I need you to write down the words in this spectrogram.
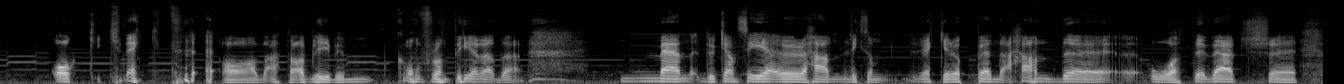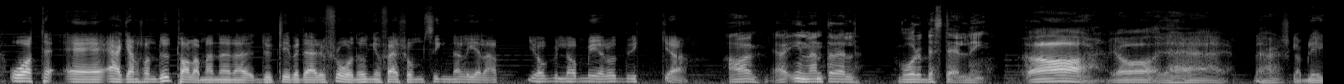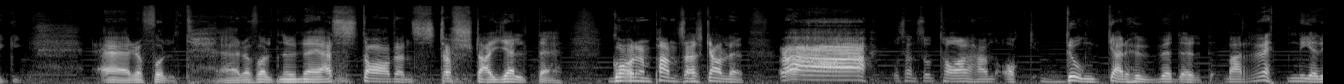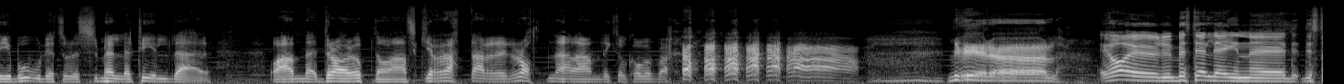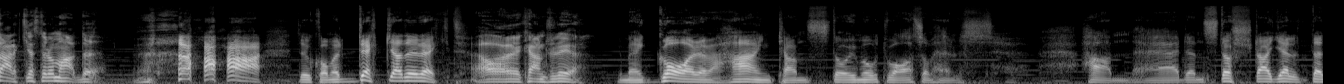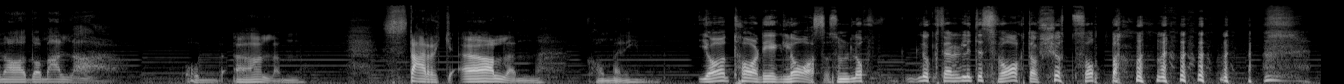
och knäckt av att ha blivit konfronterad där. Men du kan se hur han liksom räcker upp en hand eh, åt världs eh, åt eh, ägaren som du talar med när du kliver därifrån, ungefär som signalerar att jag vill ha mer att dricka. Ja, jag inväntar väl vår beställning. Ja, ja, det här, det här ska bli ärofullt. Ärofullt nu när jag är stadens största hjälte. Gorm pansarskallen! Ah! Och sen så tar han och dunkar huvudet bara rätt ner i bordet så det smäller till där. Och han drar upp den och han skrattar rått när han liksom kommer bara Mer öl! Ja, eh, nu beställde jag in eh, det starkaste de hade. du kommer däcka direkt. Ja, eh, kanske det. Men Garm, han kan stå emot vad som helst. Han är den största hjälten av dem alla. Och ölen, starkölen, kommer in. Jag tar det glas som luktar lite svagt av köttsoppa.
